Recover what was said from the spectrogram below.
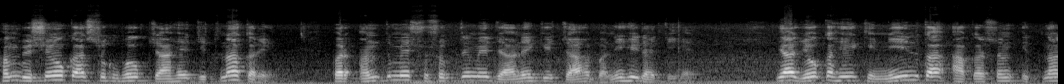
हम विषयों का सुख भोग चाहे जितना करें पर अंत में सुषुप्ति में जाने की चाह बनी ही रहती है। या जो कहे कि नींद का आकर्षण इतना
